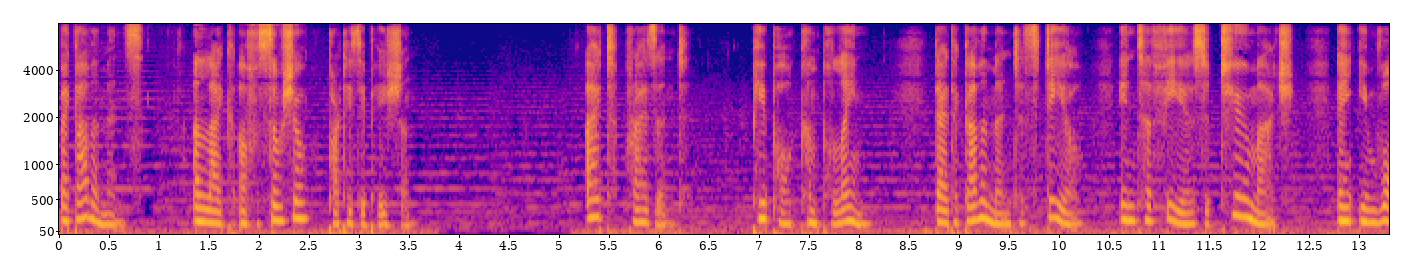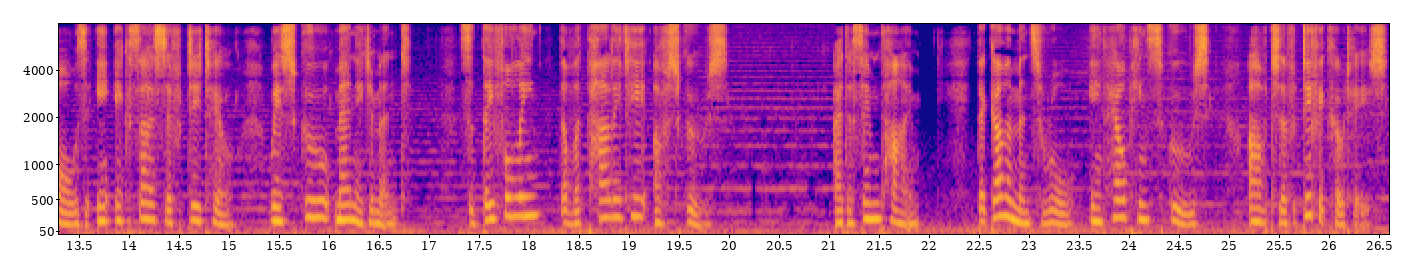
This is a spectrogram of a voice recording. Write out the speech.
by governments, and lack of social participation. At present, people complain that government still interferes too much and involves in excessive detail with school management, stifling the vitality of schools. At the same time, the government's role in helping schools out of difficulties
